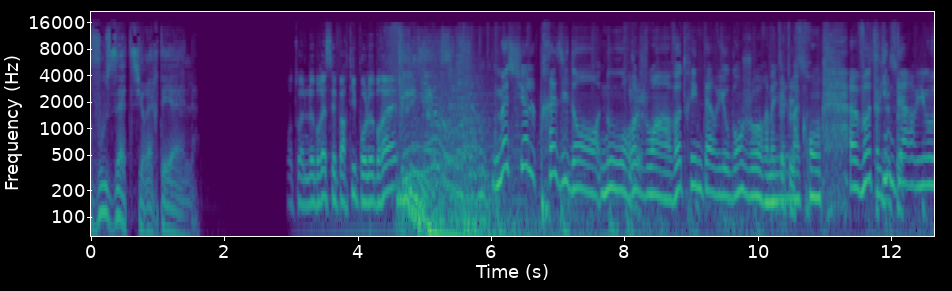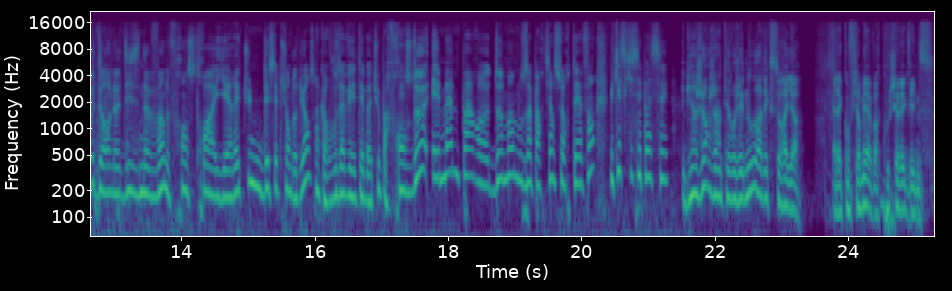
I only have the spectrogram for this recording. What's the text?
vous êtes sur RTL. Antoine Lebray, c'est parti pour Lebray. Monsieur le Président nous rejoint. Votre interview, bonjour Emmanuel Macron. Euh, votre interview dans le 19-20 de France 3 hier est une déception d'audience, hein, car vous avez été battu par France 2 et même par euh, Demain nous appartient sur TF1. Mais qu'est-ce qui s'est passé? Eh bien, Georges a interrogé Nour avec Soraya. Elle a confirmé avoir couché avec Vince.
